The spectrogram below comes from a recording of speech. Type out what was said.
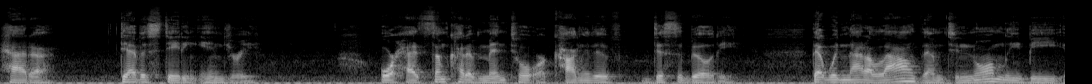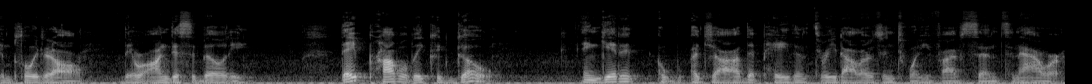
had a devastating injury or had some kind of mental or cognitive disability that would not allow them to normally be employed at all. They were on disability. They probably could go and get a, a, job that paid them $3.25 an hour.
